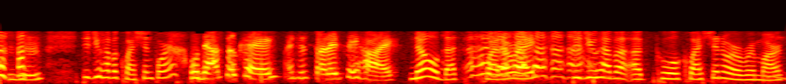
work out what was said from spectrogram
Mhm. Did you have a question for us? well, that's okay. I just thought I'd say hi. No, that's quite all right. Did you have a, a cool question or a remark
